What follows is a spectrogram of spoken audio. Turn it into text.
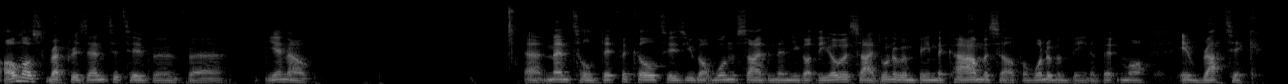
almost representative of, uh, you know, uh, mental difficulties. You've got one side and then you've got the other side. One of them being the calmer self, and one of them being a bit more erratic.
